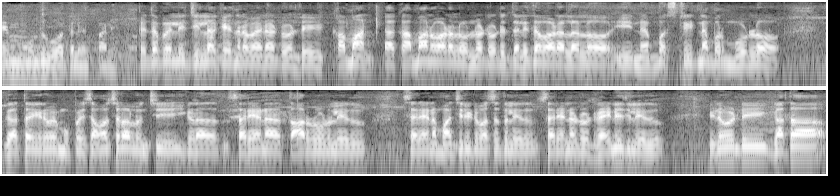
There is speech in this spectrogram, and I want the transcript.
ఏం ముందుకు పోతలేదు పని. పెద్దపల్లి జిల్లా కేంద్రమైనటువంటి కమాన్ ఆ కమాన్ వాడలో ఉన్నటువంటి దళిత వాడలలో ఈ నెంబర్ స్ట్రీట్ నెంబర్ మూడులో గత ఇరవై ముప్పై సంవత్సరాల నుంచి ఇక్కడ సరైన తారు రోడ్డు లేదు సరైన మంచినీటి వసతి లేదు సరైనటువంటి డ్రైనేజ్ లేదు. ఇటువంటి గత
